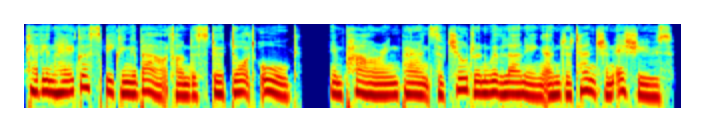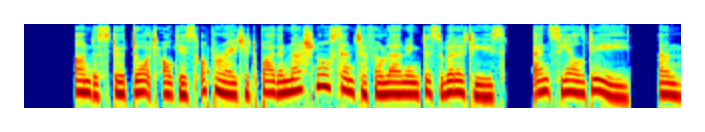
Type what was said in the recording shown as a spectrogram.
Kevin Hager speaking about Understood.org, empowering parents of children with learning and attention issues. Understood.org is operated by the National Center for Learning Disabilities, NCLD, and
